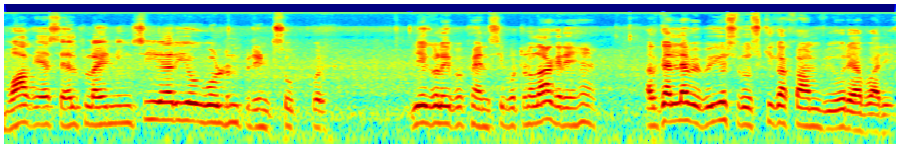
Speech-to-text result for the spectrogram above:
वहाँ गया सेल्फ लाइनिंग सी यार ये गोल्डन प्रिंट से ऊपर। ये गले पे फैंसी बटन लाग रहे हैं, और गला में भी ये सरोस्की का काम भी हो रहा है बारीक।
